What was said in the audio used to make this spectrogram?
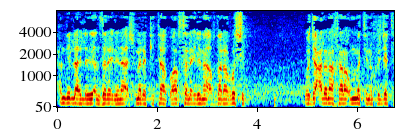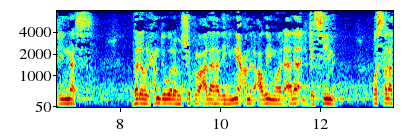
الحمد لله الذي أنزل إلينا أشمل الكتاب وأرسل إلينا أفضل الرسل. وجعلنا خير أمة أخرجت للناس. فله الحمد وله الشكر على هذه النعم العظيمة والآلاء الجسيمة. والصلاة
